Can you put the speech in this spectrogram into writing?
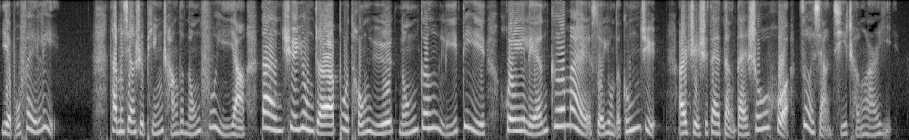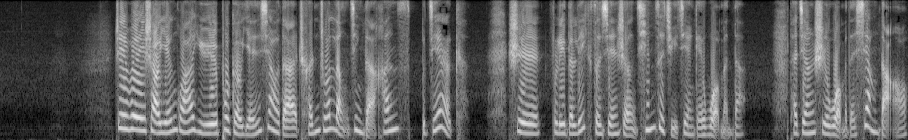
也不费力。他们像是平常的农夫一样，但却用着不同于农耕犁地、挥镰割麦所用的工具，而只是在等待收获，坐享其成而已。这位少言寡语、不苟言笑的沉着冷静的汉斯·布杰尔克，是弗里德里克森先生亲自举荐给我们的。他将是我们的向导。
